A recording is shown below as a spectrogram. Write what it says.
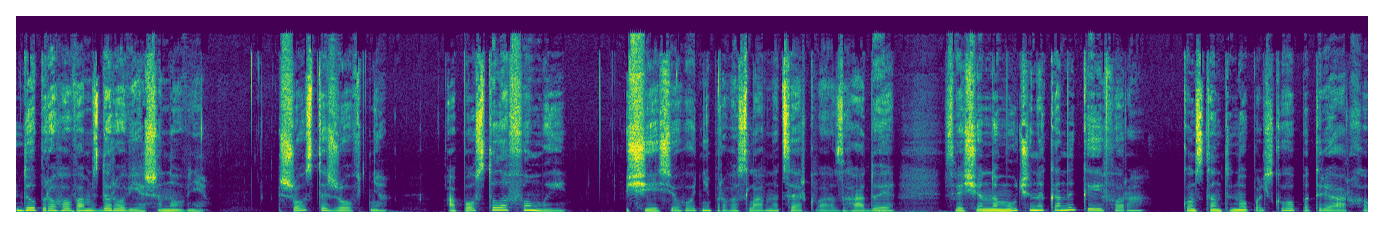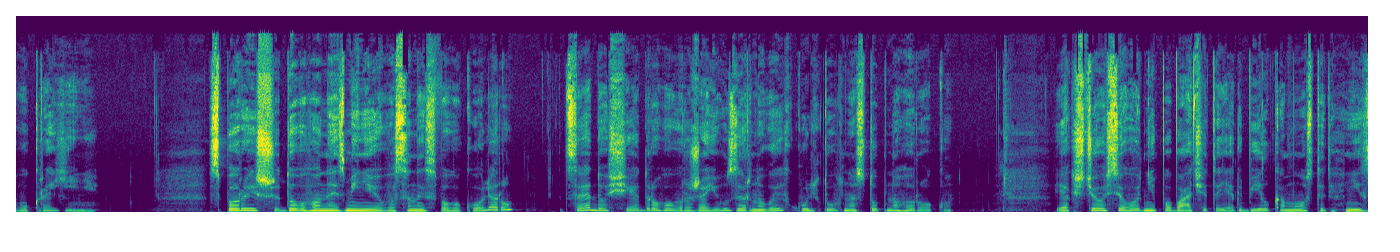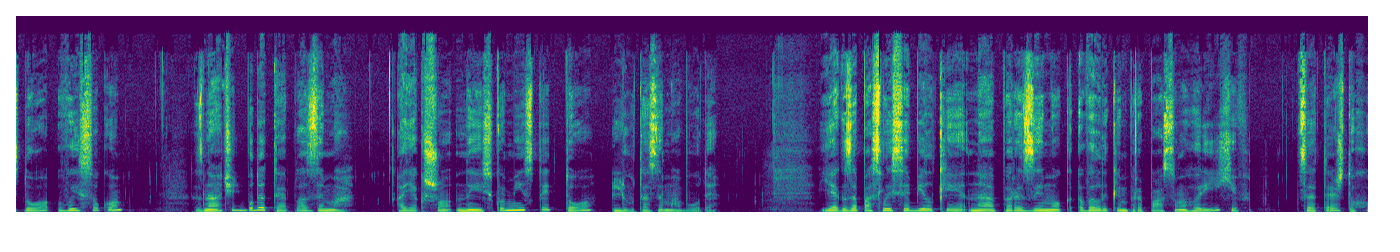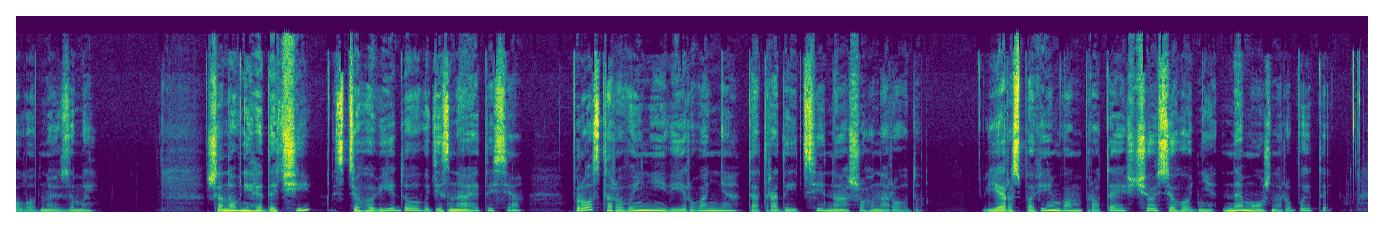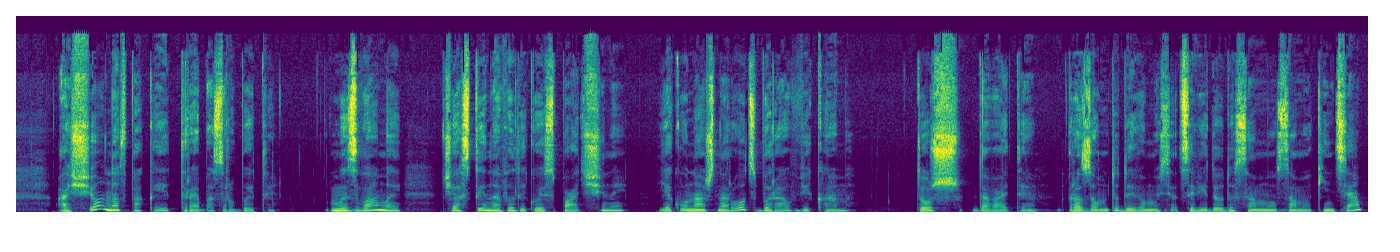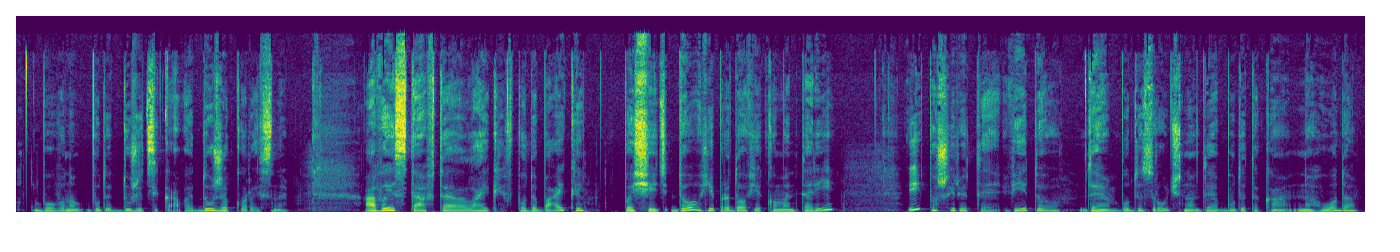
Доброго вам здоров'я, шановні. 6 жовтня, апостола Фоми. Ще сьогодні православна церква згадує священномученика Никифора, Константинопольського патріарха в Україні. Спориш довго не змінює восени свого кольору. Це до щедрого врожаю зернових культур наступного року. Якщо сьогодні побачите, як білка мостить гніздо високо, значить буде тепла зима. А якщо низько містить, то люта зима буде. Як запаслися білки на перезимок великим припасом горіхів, це теж до холодної зими. Шановні глядачі, з цього відео ви дізнаєтеся про старовинні вірування та традиції нашого народу. Я розповім вам про те, що сьогодні не можна робити, а що навпаки треба зробити. Ми з вами частина великої спадщини, яку наш народ збирав віками. Тож давайте разом додивимося це відео до самого самого кінця, бо воно буде дуже цікаве, дуже корисне. А ви ставте лайки, вподобайки, пишіть довгі придовгі коментарі і поширюйте відео, де буде зручно, де буде така нагода.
